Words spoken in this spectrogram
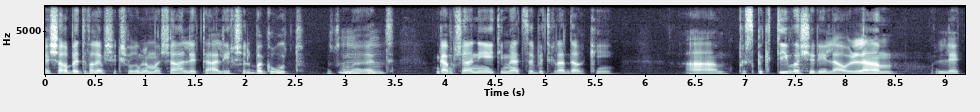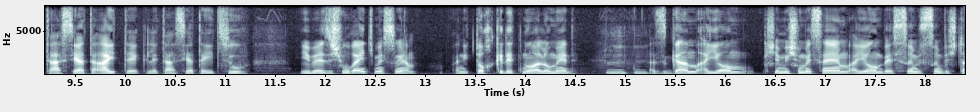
יש הרבה דברים שקשורים למשל לתהליך של בגרות. זאת אומרת, mm-hmm. גם כשאני הייתי מעצב בתחילת דרכי, הפרספקטיבה שלי לעולם, לתעשיית ההייטק, לתעשיית העיצוב, היא באיזשהו ריינג' מסוים. אני תוך כדי תנועה לומד. Mm-hmm. אז גם היום, כשמישהו מסיים היום ב-2022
